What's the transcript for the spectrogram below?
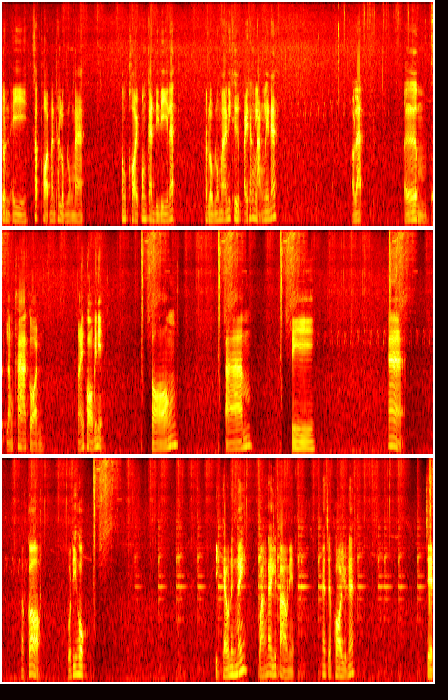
จนไอ้ซัพพอร์ตมันถล่มลงมา ต้องคอยป้องกันดีๆแล้วถล่มลงมานี่คือไปทั้งหลังเลยนะ เอาละเติมหลังคาก่อนไหนพอไหมเนี่ยสองสามสี่ห้าแล้วก็ตัวที่หกอีกแถวหนึ่งไหมวางได้หรือเปล่าเนี่ย น่าจะพออยู่นะเจ็ด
